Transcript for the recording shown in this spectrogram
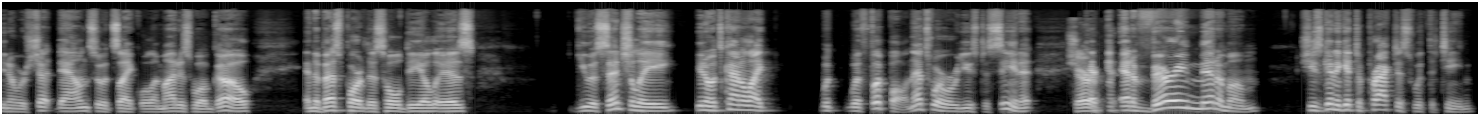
you know, were shut down. So it's like, well, I might as well go. And the best part of this whole deal is you essentially, you know, it's kind of like with with football, and that's where we're used to seeing it. Sure. At, at a very minimum, she's going to get to practice with the team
